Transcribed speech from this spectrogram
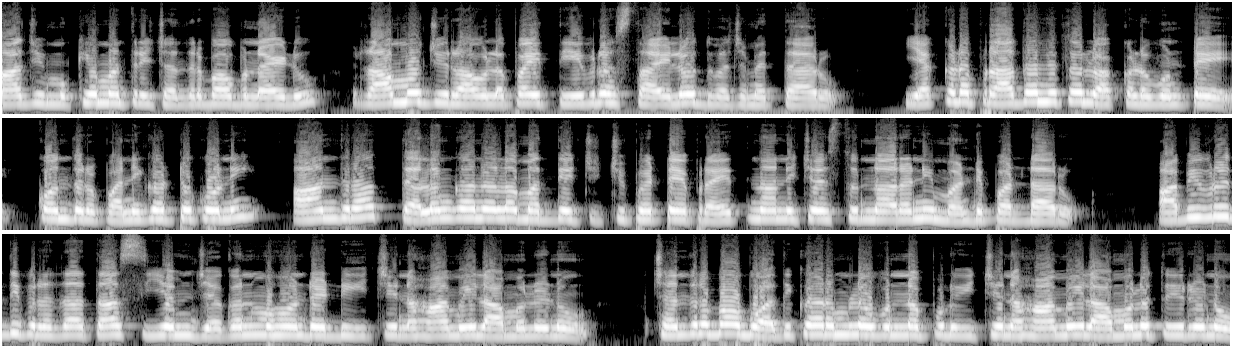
మాజీ ముఖ్యమంత్రి చంద్రబాబు నాయుడు రామోజీరావులపై తీవ్ర స్థాయిలో ధ్వజమెత్తారు. ఎక్కడ ప్రాధాన్యతలు అక్కడ ఉంటే కొందరు పనిగట్టుకొని ఆంధ్ర తెలంగాణల మధ్య చిచ్చుపెట్టే ప్రయత్నాన్ని చేస్తున్నారని మండిపడ్డారు. అభివృద్ధి ప్రదాత సీఎం జగన్మోహన్ రెడ్డి ఇచ్చిన హామీల అమలును చంద్రబాబు అధికారంలో ఉన్నప్పుడు ఇచ్చిన హామీల అమలు తీరును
